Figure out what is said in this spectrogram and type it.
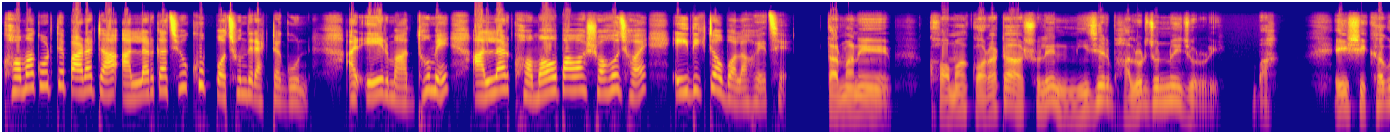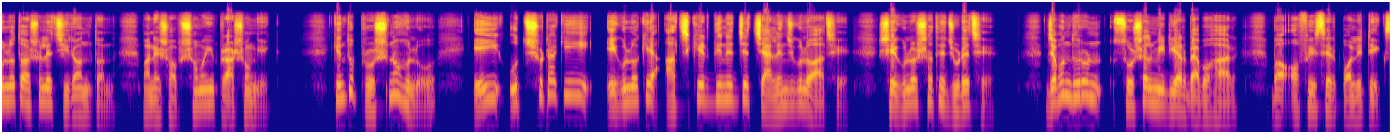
ক্ষমা করতে পারাটা আল্লাহর কাছেও খুব পছন্দের একটা গুণ, আর এর মাধ্যমে আল্লাহর ক্ষমাও পাওয়া সহজ হয়, এই দিকটাও বলা হয়েছে। তার মানে ক্ষমা করাটা আসলে নিজের ভালোর জন্যই জরুরি। বাহ! এই শিক্ষাগুলো তো আসলে চিরন্তন মানে সবসময়ই প্রাসঙ্গিক। কিন্তু প্রশ্ন হলো, এই উৎসটা কি এগুলোকে আজকের দিনের যে চ্যালেঞ্জগুলো আছে, সেগুলোর সাথে জুড়েছে? যেমন ধরুন, সোশ্যাল মিডিয়ার ব্যবহার বা অফিসের পলিটিক্স,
